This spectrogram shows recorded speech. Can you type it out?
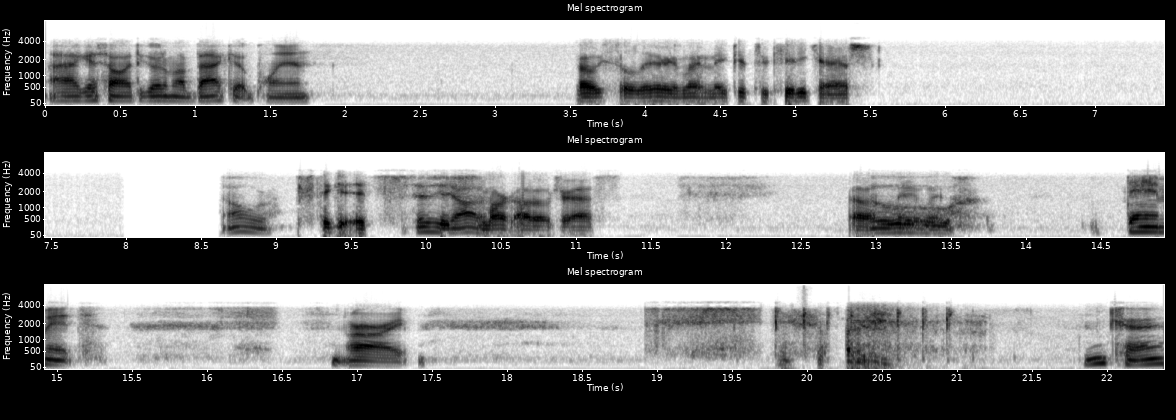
I guess I'll have to go to my backup plan. Oh, he's still there. He might make it through Kitty Cash. Oh, I think it's, it it's auto. smart auto drafts. Oh, Ooh. damn it! All right. okay.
